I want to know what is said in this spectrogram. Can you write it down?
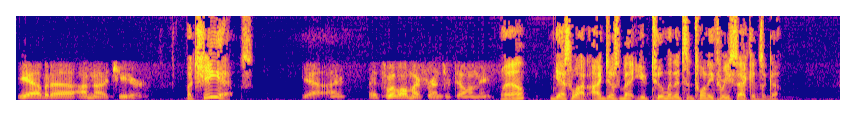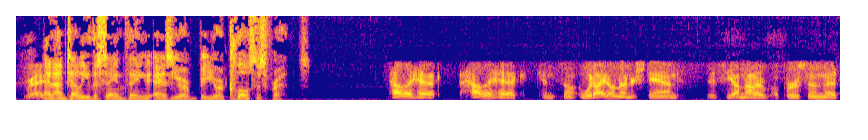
Yeah, but uh, I'm not a cheater. But she is. Yeah, I. That's what all my friends are telling me. Well, guess what? I just met you two minutes and 23 seconds ago. Right. And I'm telling you the same thing as your your closest friends. How the heck? How the heck can some? What I don't understand see, I'm not a, a person that's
